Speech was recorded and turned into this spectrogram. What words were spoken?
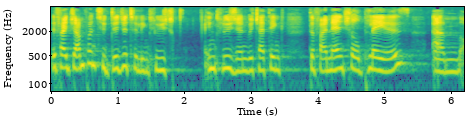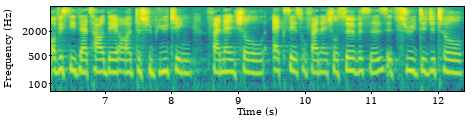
If I jump onto digital inclusion, which I think the financial players, um, obviously that's how they are distributing financial access or financial services. It's through digital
